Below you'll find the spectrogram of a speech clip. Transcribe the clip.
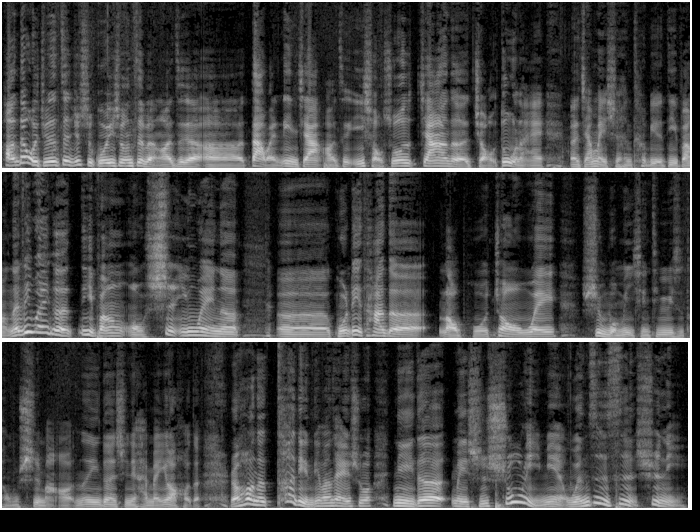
好，那我觉得这就是国医兄这本啊这个呃大碗令家啊，这个以小说家的角度来呃讲美食很特别的地方。那另外一个地方哦，是因为呢呃。呃，国立他的老婆赵薇是我们以前 TVBS 同事嘛，啊，那一段时间还蛮要好的。然后呢，特点地方在于说，你的美食书里面文字字是你，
